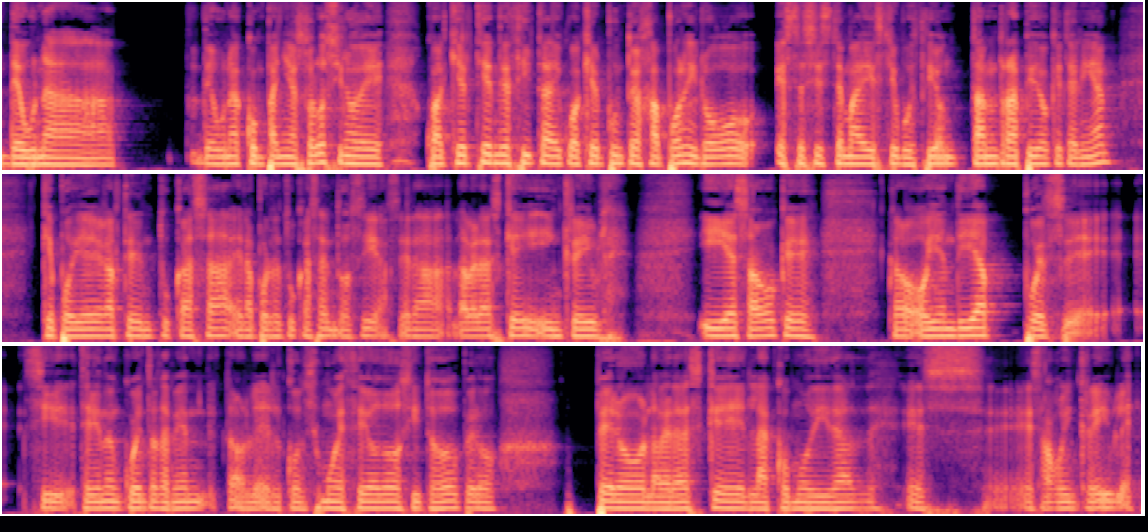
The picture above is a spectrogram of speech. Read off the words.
de una de una compañía solo, sino de cualquier tiendecita de cualquier punto de Japón y luego este sistema de distribución tan rápido que tenían que podía llegarte en tu casa, en la puerta de tu casa en dos días. Era, la verdad es que increíble. Y es algo que, claro, hoy en día, pues, eh, sí, teniendo en cuenta también, claro, el consumo de CO2 y todo, pero, pero la verdad es que la comodidad es, es algo increíble.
